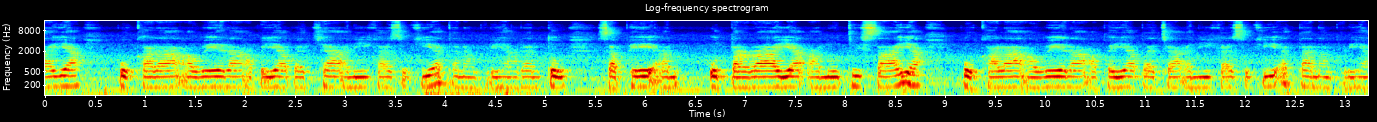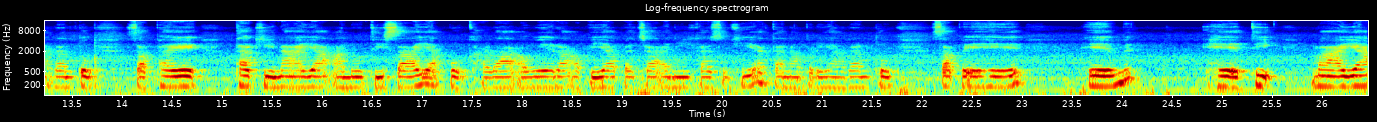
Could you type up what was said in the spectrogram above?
ายะปุคาราอเวราอภยปัชานิคาสุขีอัตตานังปริหารันตุสัพเพ อุตตรายะอนุทิสายะปุคลาอเวราอภยาปัจจาอนิคาสุขีอัตตานังปริหารันตุสัพเพทักขินายะอนุติสายะปุคลาอเวราอภยาปัจจาอนิคาสุขีอัตตานังปริหารันตุสัพเพเหเหมเหติมายะ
